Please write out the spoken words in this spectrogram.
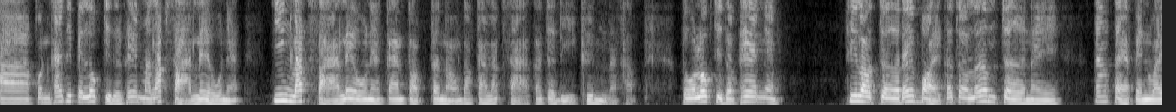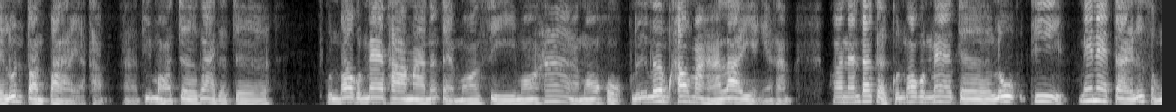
าคนไข้ที่เป็นโรคจิตเภทมารักษาเร็วเนี่ยยิ่งรักษาเร็วเนี่ยการตอบสนองต่อการรักษาก็จะดีขึ้นนะครับ ตัวโรคจิตเภทเนี่ย ที่เราเจอได้บ่อยก็จะเริ่มเจอในตั้งแต่เป็นวัยรุ่นตอนปลายอะครับที่หมอเจอก็อาจจะเจอ คุณพ่อคุณแม่พามาตั้งแต่ม .4 ม .5 ม .6 หรือเริ่มเข้ามหาลัยอย่างเงี้ยครับเพราะฉะนั้นถ้าเกิดคุณพ่อคุณแม่เจอลูกที่ไม่แน่ใจหรือสง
